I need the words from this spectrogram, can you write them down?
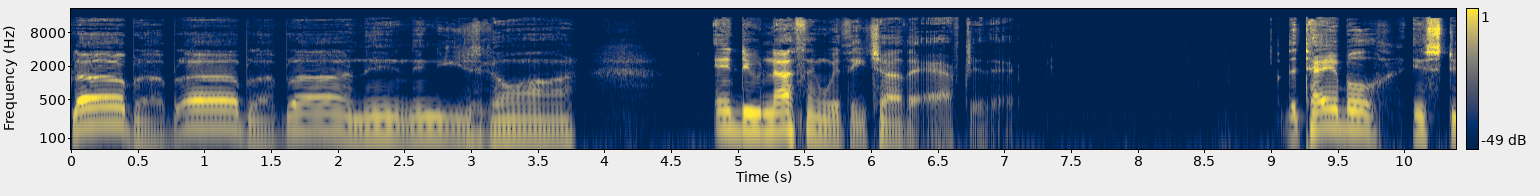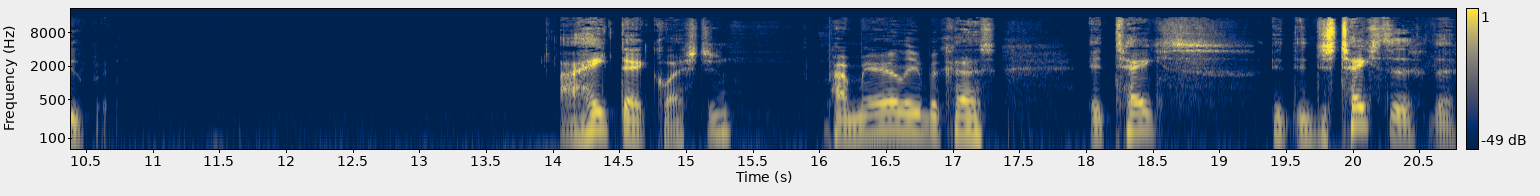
blah blah blah blah blah, and then then you just go on and do nothing with each other after that. The table is stupid. I hate that question, primarily because it takes it, it just takes the, the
